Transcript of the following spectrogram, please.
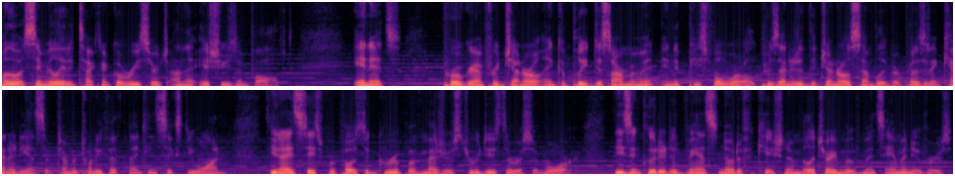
although it simulated technical research on the issues involved. In its Program for General and Complete Disarmament in a Peaceful World, presented at the General Assembly by President Kennedy on September 25, 1961, the United States proposed a group of measures to reduce the risk of war. These included advanced notification of military movements and maneuvers,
